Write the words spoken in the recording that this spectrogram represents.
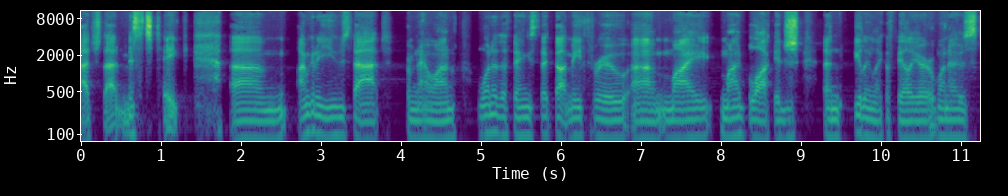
catch that missed take. Um, I'm going to use that from now on. One of the things that got me through um, my my blockage and feeling like a failure when I was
